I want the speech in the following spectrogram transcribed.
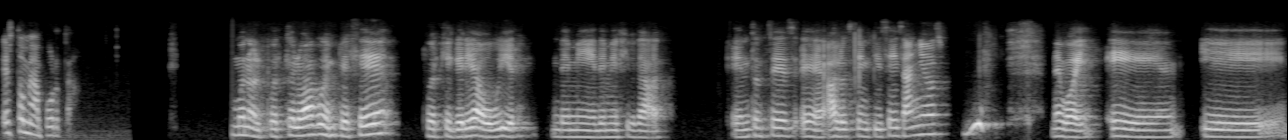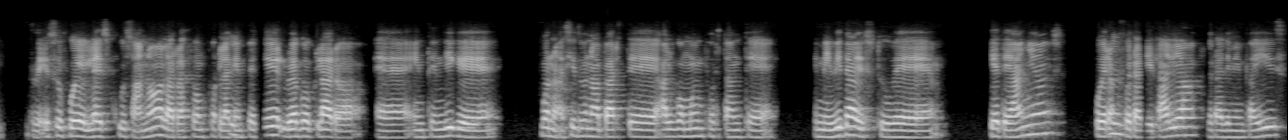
esto me aporta. Bueno, el por qué lo hago empecé porque quería huir de mi, de mi ciudad entonces, eh, a los 26 años, me voy. Eh, y eso fue la excusa, ¿no? La razón por la que empecé. Luego, claro, eh, entendí que, bueno, ha sido una parte, algo muy importante en mi vida. Estuve siete años fuera, mm. fuera de Italia, fuera de mi país.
